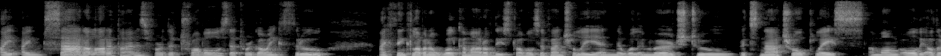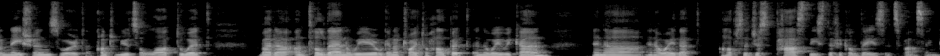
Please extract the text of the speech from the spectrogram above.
I I'm sad a lot of times for the troubles that we're going through. I think Lebanon will come out of these troubles eventually, and they will emerge to its natural place among all the other nations where it contributes a lot to it. But uh, until then, we're going to try to help it in the way we can, in a, in a way that helps it just pass these difficult days it's passing.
